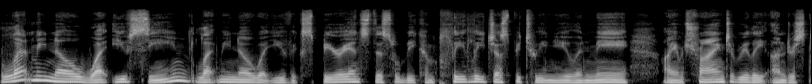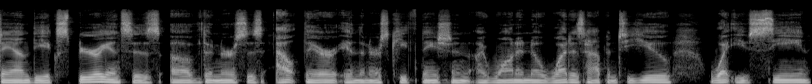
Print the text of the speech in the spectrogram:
Let me know what you've seen. Let me know what you've experienced. This will be completely just between you and me. I am trying to really understand the experiences of the nurses out there in the Nurse Keith Nation. I want to know what has happened to you, what you've seen,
